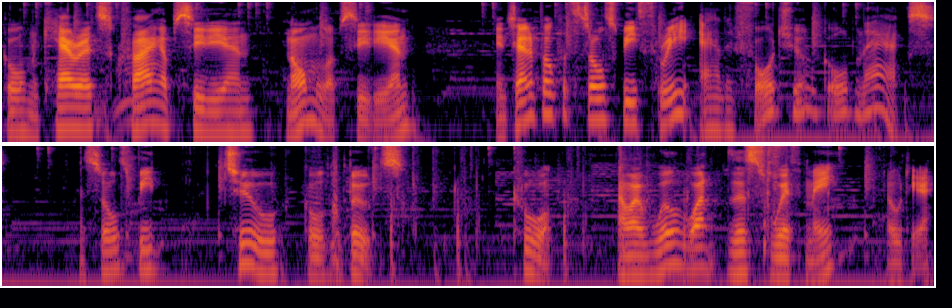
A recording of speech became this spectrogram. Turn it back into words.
golden carrots, crying obsidian, normal obsidian, enchanted book with soul speed 3, and a fortune golden axe. And soul speed 2 golden boots. Cool. Now I will want this with me. Oh dear.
